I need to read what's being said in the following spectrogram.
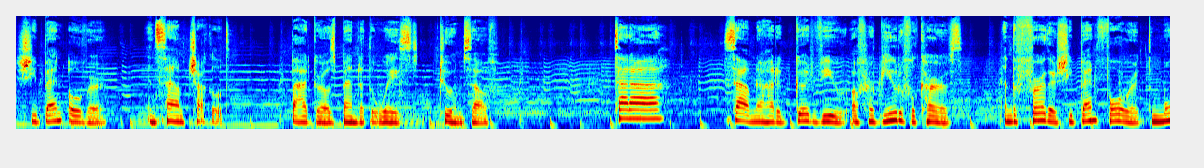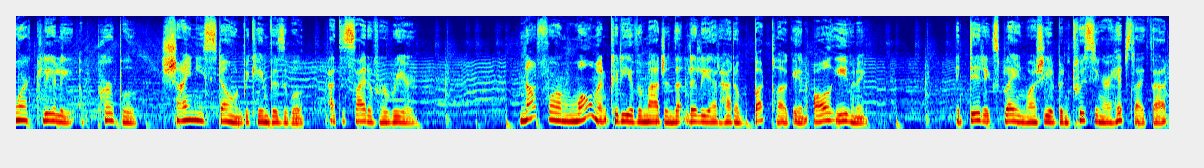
she bent over and Sam chuckled. Bad girls bend at the waist to himself. Ta da! Sam now had a good view of her beautiful curves, and the further she bent forward, the more clearly a purple, shiny stone became visible at the side of her rear. Not for a moment could he have imagined that Lily had had a butt plug in all evening. It did explain why she had been twisting her hips like that.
